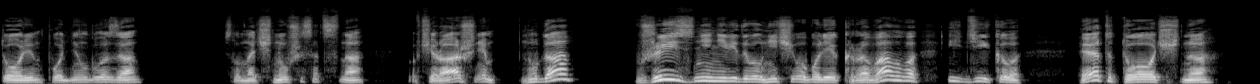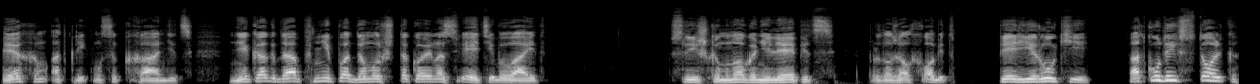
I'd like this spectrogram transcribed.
Торин поднял глаза, словно очнувшись от сна. «Во вчерашнем? Ну да, в жизни не видывал ничего более кровавого и дикого». — Это точно! — эхом откликнулся Кхандец. — Никогда б не подумал, что такое на свете бывает. — Слишком много нелепец, — продолжал Хоббит. — Перья руки, откуда их столько?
